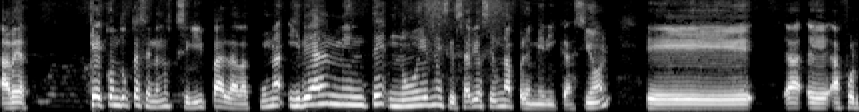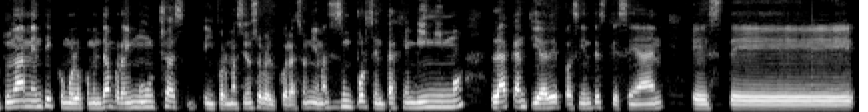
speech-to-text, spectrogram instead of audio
a ver, ¿Qué conductas tenemos que seguir para la vacuna? Idealmente no es necesario hacer una premedicación. Eh, eh, afortunadamente, y como lo comentan por ahí, mucha información sobre el corazón y demás, es un porcentaje mínimo la cantidad de pacientes que se han, este,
